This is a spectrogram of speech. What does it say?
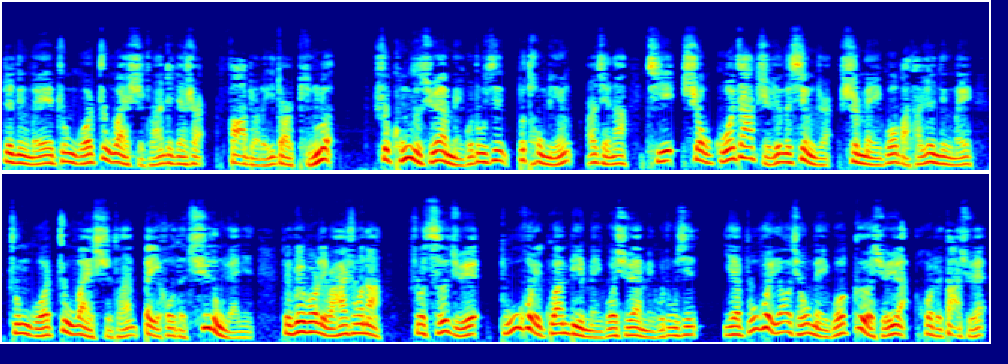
认定为中国驻外使团这件事儿发表了一段评论。说孔子学院美国中心不透明，而且呢，其受国家指令的性质是美国把它认定为中国驻外使团背后的驱动原因。这微博里边还说呢，说此举不会关闭美国学院美国中心，也不会要求美国各学院或者大学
